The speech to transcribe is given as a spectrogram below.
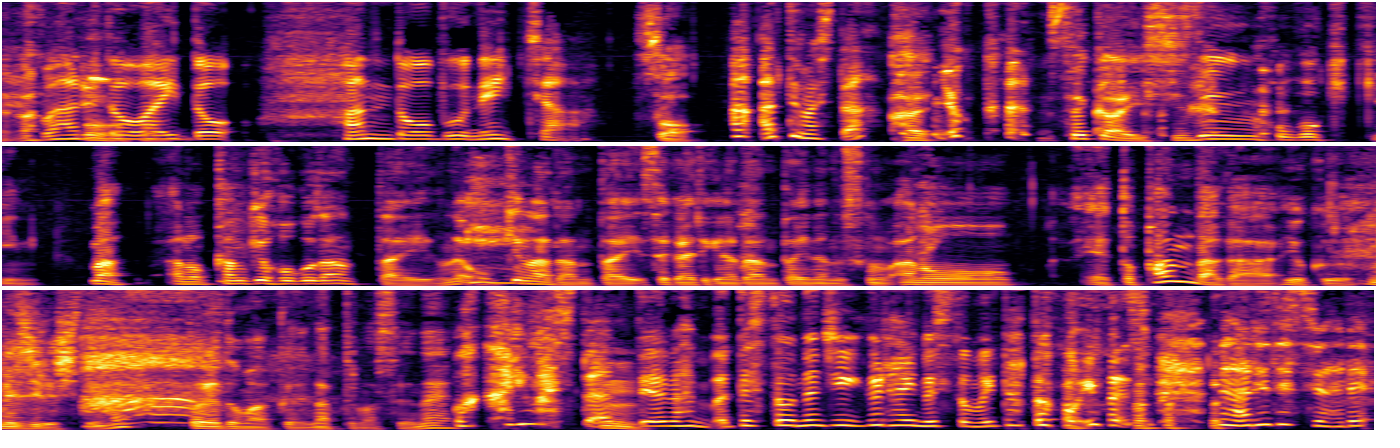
ん。ワールドワイドファンドオブネイチャー。そあ合ってました？はい。世界自然保護基金。まああの環境保護団体のねええ。大きな団体、世界的な団体なんですけども、あのえっ、とパンダがよく目印でねトレードマークになってますよね。わかりました、うん。って私と同じぐらいの人もいたと思います。ねあれですよあれ。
